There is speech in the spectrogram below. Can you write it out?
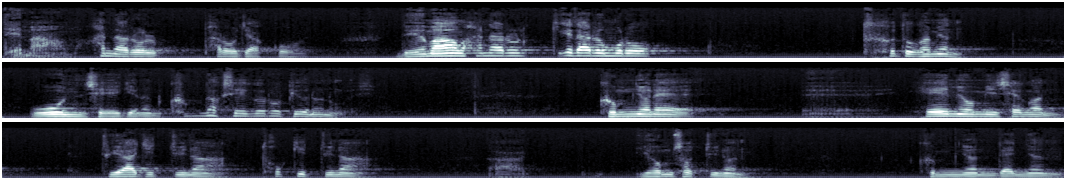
내 마음 하나를 바로잡고 내 마음 하나를 깨달음으로 터득하면 온 세계는 극락세계로 변하는 것이. 금년에 해묘미생은 뒤아지띠나 토끼띠나 아, 염소띠는 금년 내년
